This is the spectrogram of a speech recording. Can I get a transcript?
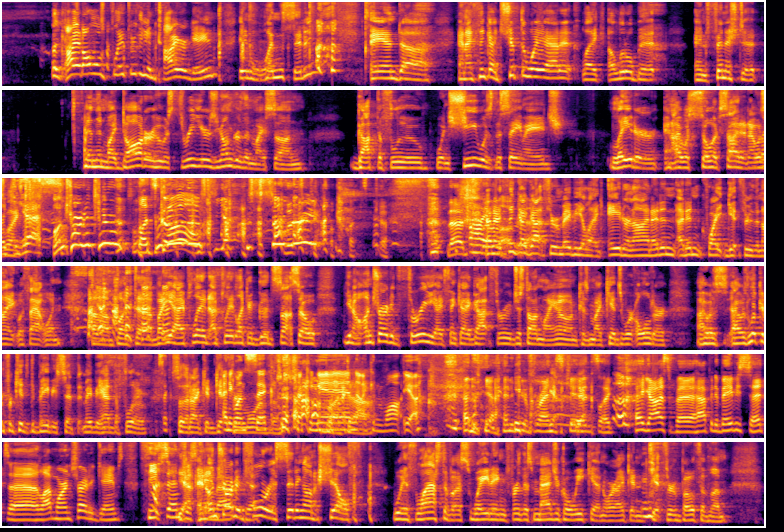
Like I had almost played through the entire game in one sitting, and uh, and I think I chipped away at it like a little bit and finished it. And then my daughter, who is three years younger than my son, got the flu when she was the same age, later, and I was so excited. I was Like, like, yes! Uncharted 2! Let's go. yeah. so great. Let's go. That's I and I love think I got through maybe like eight or nine. I didn't. I didn't quite get through the night with that one. Uh, but uh, but yeah, I played. I played like a good. So, so you know, Uncharted three. I think I got through just on my own because my kids were older. I was I was looking for kids to babysit that maybe had the flu, so that I could get Anyone sick, of just checking in. But, uh, I can walk. Yeah. and, yeah, any of your friends' yeah, kids, like, hey guys, uh, happy to babysit. Uh, a lot more Uncharted games. Thief's End Yeah, just and came Uncharted out. Yeah. Four is sitting on a shelf with Last of Us, waiting for this magical weekend where I can get through both of them.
